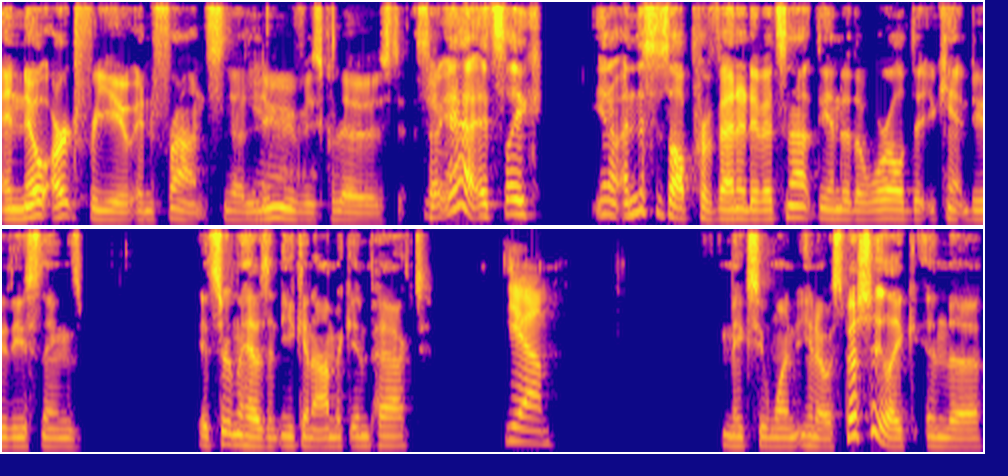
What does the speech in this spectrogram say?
And no art for you in France. The Yeah. Louvre is closed. So, Yeah. yeah, it's like, you know, and this is all preventative. It's not the end of the world that you can't do these things. It certainly has an economic impact. yeah. makes you wonder, you know, especially like in the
